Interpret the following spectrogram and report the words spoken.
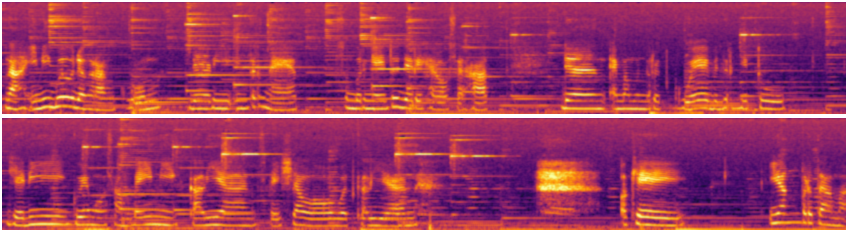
Nah, ini gue udah ngerangkum dari internet, sumbernya itu dari Hello Sehat, dan emang menurut gue bener gitu, jadi gue mau sampai ini kalian, spesial loh buat kalian. Oke, okay, yang pertama,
